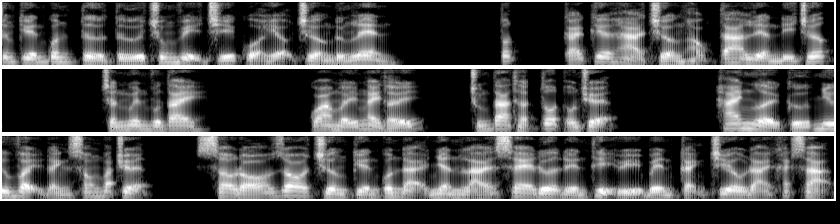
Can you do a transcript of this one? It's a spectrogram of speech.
trương kiến quân từ tứ trung vị trí của hiệu trưởng đứng lên. Tốt, cái kia hà trường học ta liền đi trước. Trần nguyên vươn tay. Qua mấy ngày thấy, chúng ta thật tốt ôn chuyện. Hai người cứ như vậy đánh xong bắt chuyện, sau đó do trương kiến quân đại nhân lái xe đưa đến thị ủy bên cạnh chiêu đãi khách sạn.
